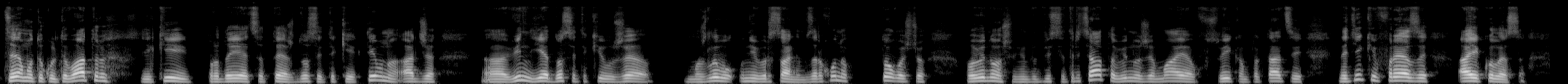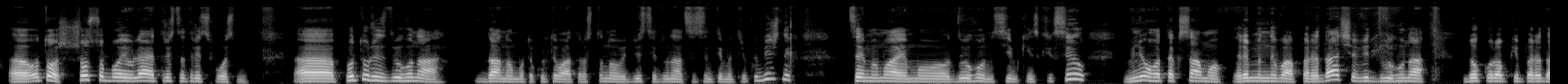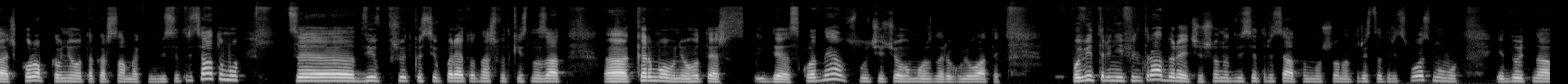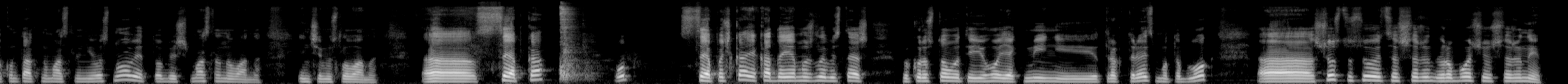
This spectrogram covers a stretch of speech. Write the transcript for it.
Це мотокультиватор, який продається теж досить таки активно, адже е, він є досить таки вже, можливо, універсальним за рахунок того, що по відношенню до 230 він вже має в своїй комплектації не тільки фрези, а й колеса. Е, Отож, що з собою являє 338? Е, Потужність двигуна даного мотокультиватора становить 212 см кубічних. Це ми маємо двигун 7 кінських сил. В нього так само ременева передача від двигуна до коробки передач. Коробка в нього така ж сама, як на 230-му. Це дві швидкості вперед, одна швидкість назад. Е, Кермо в нього теж йде складне, в случаї чого можна регулювати. Повітряні фільтра, до речі, що на 230-му, що на 338-му, йдуть на контактно-масляній основі, тобі ж масляна ванна, іншими словами. Е, сцепка. Сцепочка, яка дає можливість теж використовувати його як міні-тракторець, мотоблок. Що стосується ширин, робочої ширини,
